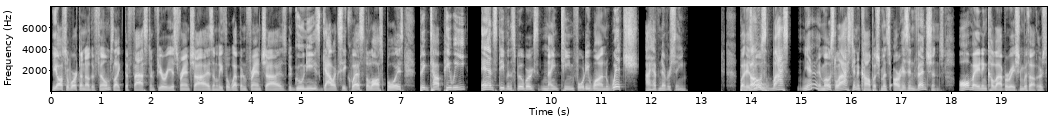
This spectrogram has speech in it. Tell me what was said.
He also worked on other films like the Fast and Furious franchise and Lethal Weapon franchise, The Goonies, Galaxy Quest, The Lost Boys, Big Top Pee Wee, and Steven Spielberg's 1941, which I have never seen. But his Oh. most last, yeah, most lasting accomplishments are his inventions, all made in collaboration with others.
